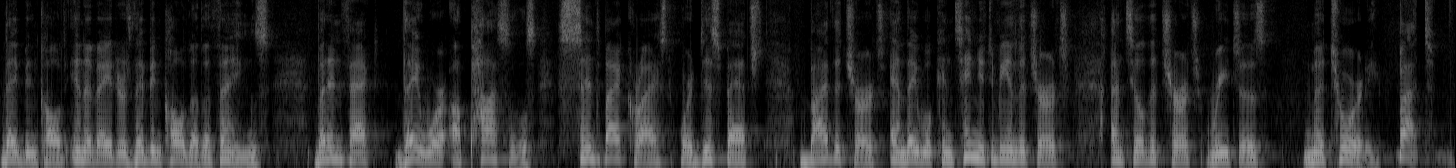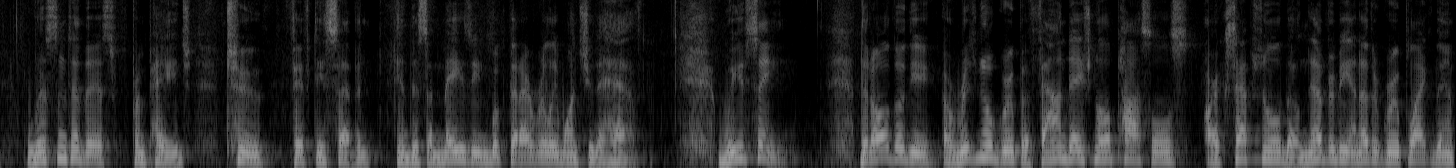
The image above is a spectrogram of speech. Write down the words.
they've been called innovators, they've been called other things. But in fact, they were apostles sent by Christ or dispatched by the church, and they will continue to be in the church until the church reaches maturity. But listen to this from page 257 in this amazing book that I really want you to have. We've seen that although the original group of foundational apostles are exceptional, there'll never be another group like them,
